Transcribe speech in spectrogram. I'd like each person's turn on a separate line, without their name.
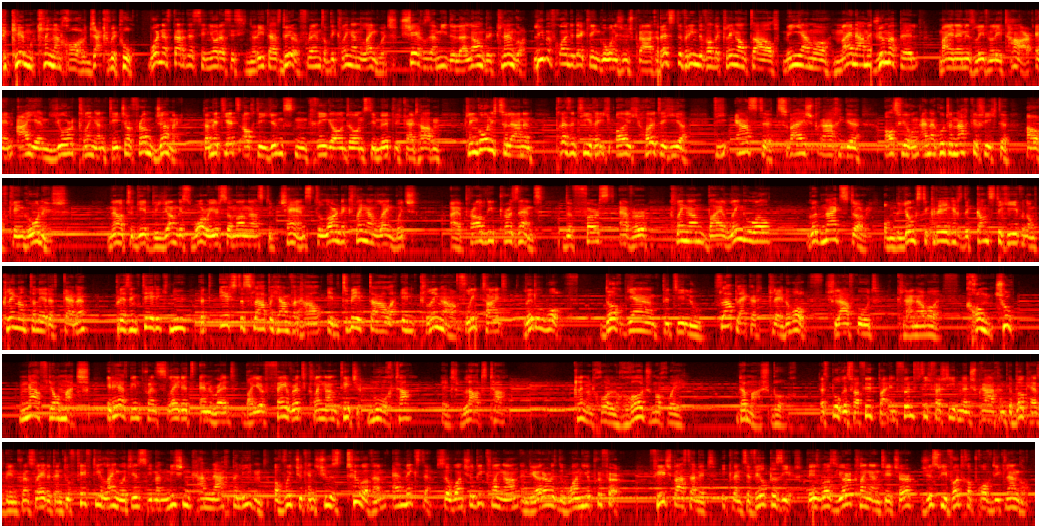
Pekim Klingenhall Jack Ripu.
Buenas tardes, señoras y señoritas, dear friends of the Klingon language, chers amis de la langue Klingon, liebe Freunde der klingonischen Sprache, beste Vrienden van de Klingontaal, Miyamo, mijn naam is, je m'appelle, my name is Leven Litar, and I am your Klingon teacher from Germany. Damit jetzt auch die jüngsten Krieger unter uns die Möglichkeit haben, Klingonisch zu lernen, präsentiere ich euch heute hier die erste zweisprachige Ausführung einer gute Nachtgeschichte auf Klingonisch. Now to give the youngest warriors among us the chance to learn the Klingon language, I proudly present the first ever Klingon bilingual good night story. Om de jongste krijgers de kans te geven om Klingon te leren kennen, presenteer ik nu het eerste slapengaan verhaal in twee talen in Klingon. Sleep tight, little wolf. Dors bien, petit loup. Slaap lekker, kleine wolf. Slaap goed, kleiner wolf.
Krong. Ngaf your match.
It has been translated and read by your favorite Klingon teacher.
Moerta. Et Laadta. Klingenhall Roj Mochwe. Damashburg.
Das Buch ist verfügbar in 50 verschiedenen Sprachen. The book has been translated into 50 languages, die man mischen kann nach Belieben, of which you can choose two of them and mix them. So one should be Klingon and the other is the one you prefer. Viel Spaß damit, ich wünsche viel Plaisir. This was your Klingon teacher. Je suis votre prof du Klingon.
